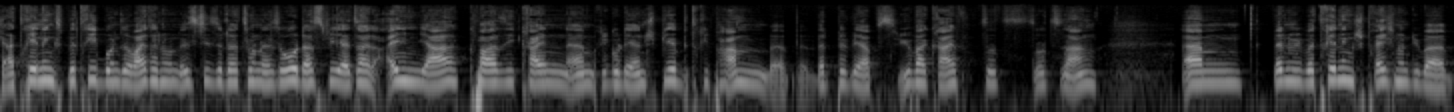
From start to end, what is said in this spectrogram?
Ja, Trainingsbetrieb und so weiter. Nun ist die Situation ja so, dass wir seit einem Jahr quasi keinen ähm, regulären Spielbetrieb haben, äh, wettbewerbsübergreifend so, sozusagen. Ähm, wenn wir über Training sprechen und über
